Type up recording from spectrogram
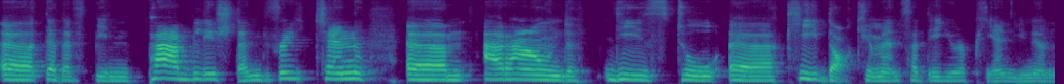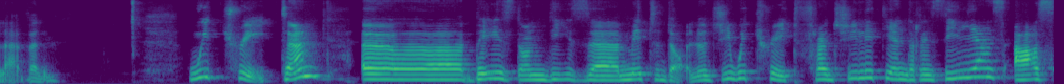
that have been published and written um, around these two uh, key documents at the European Union level. We treat uh, based on this uh, methodology, we treat fragility and resilience as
